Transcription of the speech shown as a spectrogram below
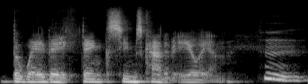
the way they think seems kind of alien. hmm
